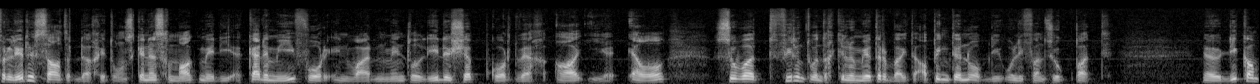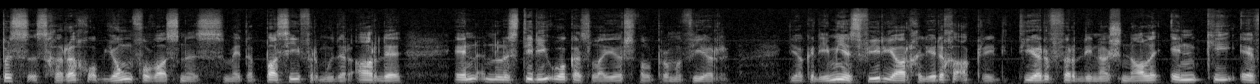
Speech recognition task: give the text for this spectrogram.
Verlede Saterdag het ons kennis gemaak met die Academy for Environmental Leadership, kortweg AEL, sowat 24 km buite Appington op die Olifantshoekpad. Nou die kampus is gerig op jong volwassenes met 'n passie vir moeder aarde en in hulle studie ook as leiers wil promoveer. Die akademie is 4 jaar gelede geakkrediteer vir die nasionale NQF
